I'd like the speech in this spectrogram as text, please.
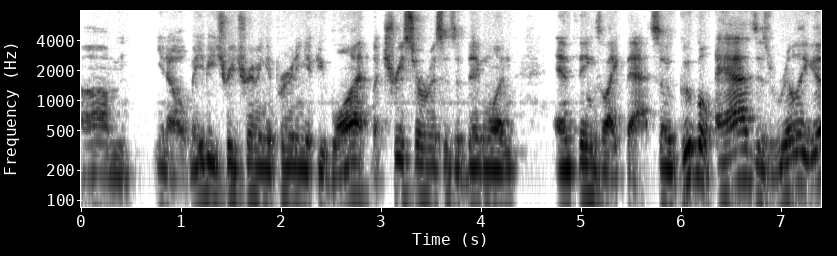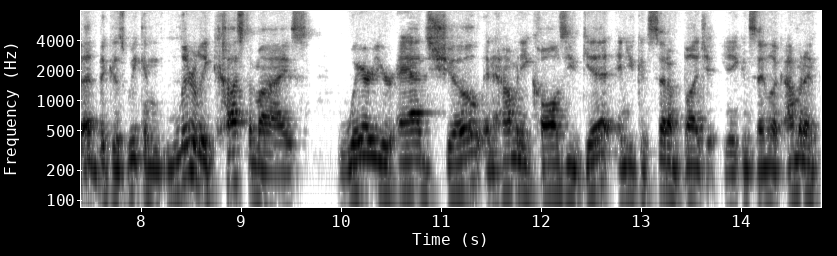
um, you know, maybe tree trimming and pruning if you want, but tree service is a big one and things like that. So Google Ads is really good because we can literally customize where your ads show and how many calls you get, and you can set a budget. You can say, look, I'm going to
